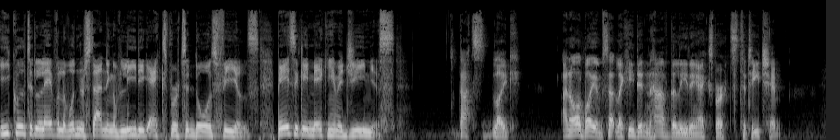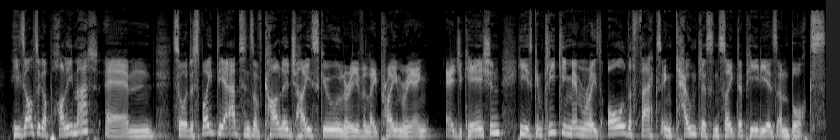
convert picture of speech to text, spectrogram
equal to the level of understanding of leading experts in those fields, basically making him a genius. That's like, and all by himself. Like he didn't have the leading experts to teach him. He's also got polymath. Um, so, despite the absence of college, high school, or even like primary en- education, he has completely memorized all the facts in countless encyclopedias and books.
